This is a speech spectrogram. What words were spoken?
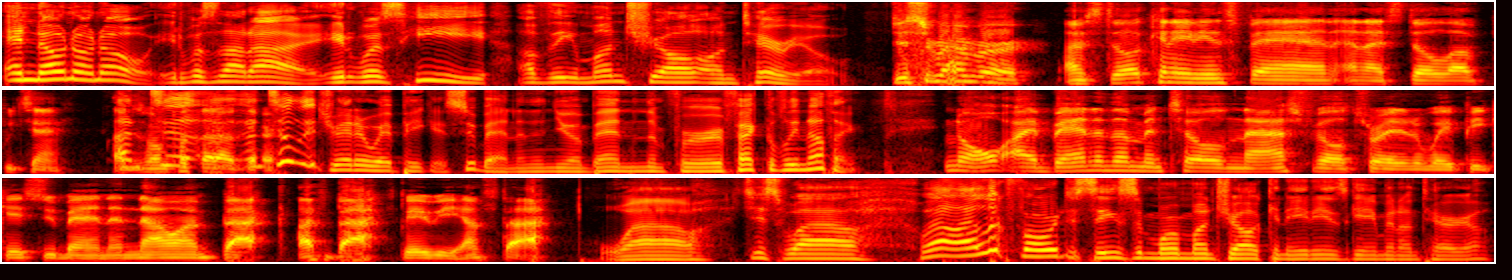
And no, no, no. It was not I. It was he of the Montreal, Ontario. Just remember, I'm still a Canadiens fan, and I still love Poutine. I just want Until, to put that out there. until they traded away PK Subban, and then you abandoned them for effectively nothing. no, I abandoned them until Nashville traded away PK Subban, and now I'm back. I'm back, baby. I'm back. Wow. Just wow. Well, I look forward to seeing some more Montreal Canadiens game in Ontario.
